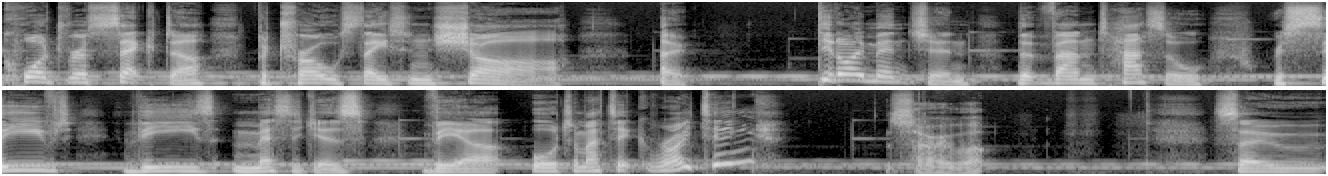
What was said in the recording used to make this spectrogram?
Quadra Sector Patrol Station Shah. Oh, did I mention that Van Tassel received these messages via automatic writing? Sorry, what? So,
